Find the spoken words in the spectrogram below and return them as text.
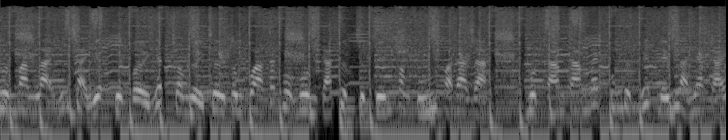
luôn mang lại những trải nghiệm tuyệt vời nhất cho người chơi thông qua các bộ môn cá cược trực tuyến phong phú và đa dạng. 188bet cũng được biết đến là nhà cái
